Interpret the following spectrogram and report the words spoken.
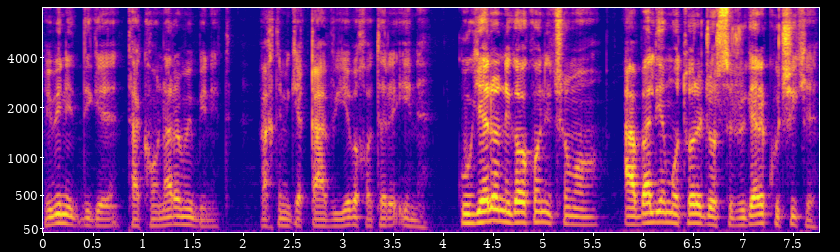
می‌بینید دیگه؟ تکانه رو می‌بینید. وقتی میگه قویه به خاطر اینه. گوگل رو نگاه کنید شما. اول یه موتور جستجوگر کوچیکه.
